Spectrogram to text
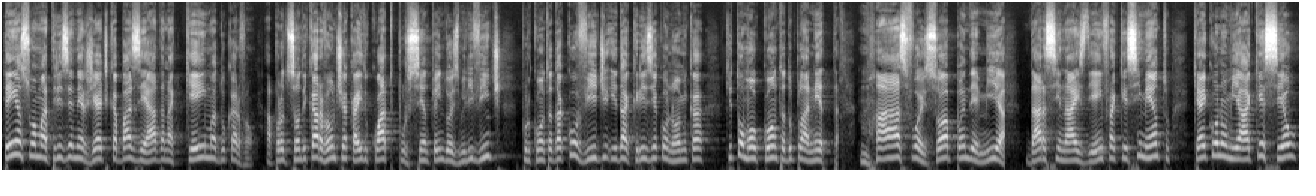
têm a sua matriz energética baseada na queima do carvão. A produção de carvão tinha caído 4% em 2020 por conta da Covid e da crise econômica que tomou conta do planeta. Mas foi só a pandemia dar sinais de enfraquecimento que a economia aqueceu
